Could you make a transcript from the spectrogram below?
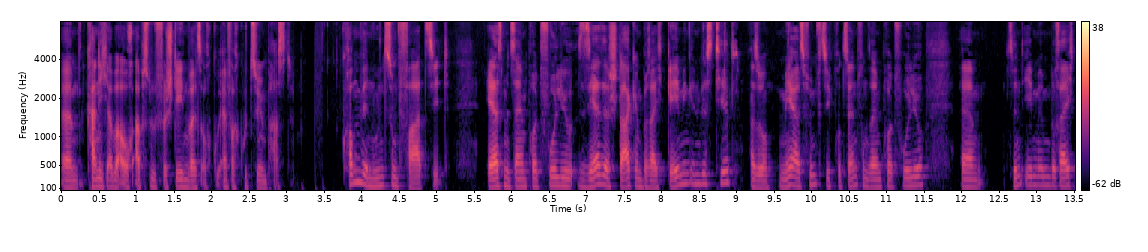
Ähm, kann ich aber auch absolut verstehen, weil es auch einfach gut zu ihm passt. Kommen wir nun zum Fazit. Er ist mit seinem Portfolio sehr, sehr stark im Bereich Gaming investiert. Also mehr als 50 Prozent von seinem Portfolio ähm, sind eben im Bereich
